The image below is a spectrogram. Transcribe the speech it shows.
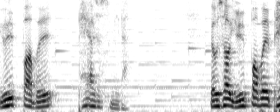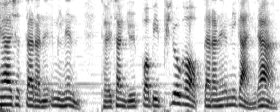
율법을 폐하셨습니다. 여기서 율법을 폐하셨다라는 의미는 더 이상 율법이 필요가 없다라는 의미가 아니라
